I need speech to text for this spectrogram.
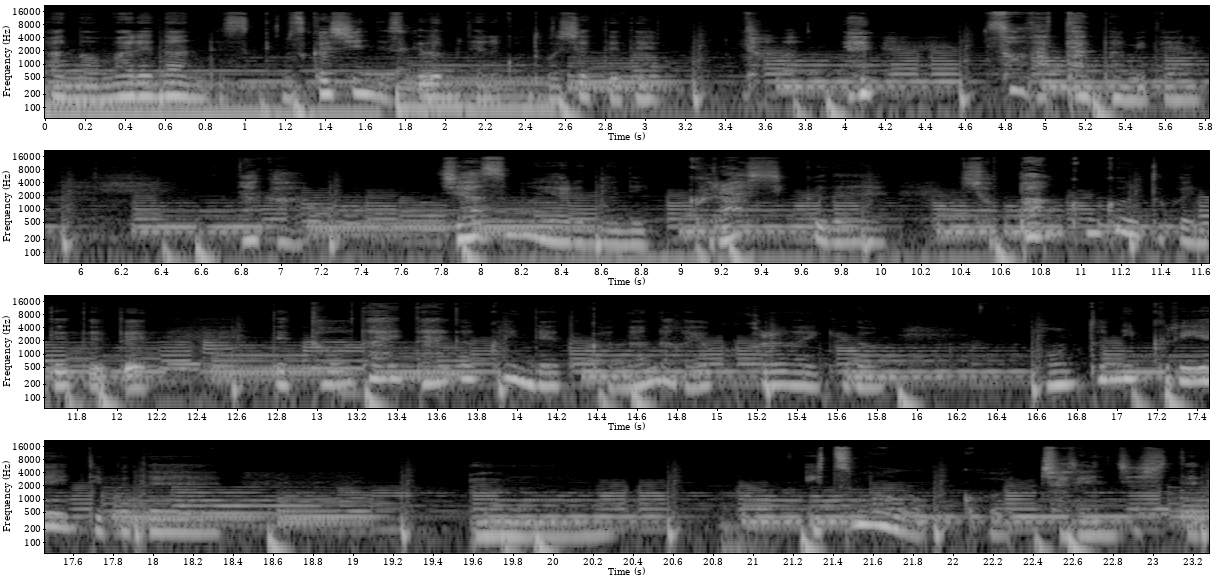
あの稀なんです難しいんですけどみたいなことをおっしゃってて えそうだったんだみたいな。なんかジャズもやるのにクラシックでショパンコンクールとかに出ててで東大大学院でとかなんだかよくわからないけど本当にクリエイティブでうんいつもこうチャレンジしてて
